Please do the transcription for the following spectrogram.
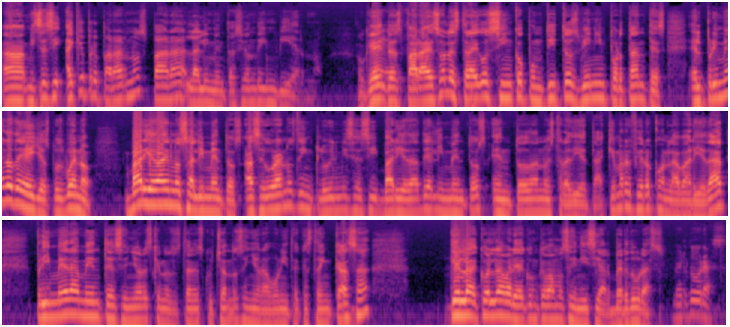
uh, mi Ceci, hay que prepararnos para la alimentación de invierno. ¿Ok? Entonces, para eso les traigo cinco puntitos bien importantes. El primero de ellos, pues bueno, variedad en los alimentos. Asegurarnos de incluir, mi Ceci, variedad de alimentos en toda nuestra dieta. ¿A qué me refiero con la variedad? Primeramente, señores que nos están escuchando, señora bonita que está en casa, ¿Qué la, ¿Cuál es la variedad con que vamos a iniciar? Verduras. Verduras.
